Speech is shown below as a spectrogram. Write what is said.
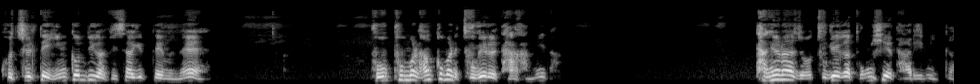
고칠 때 인건비가 비싸기 때문에 부품을 한꺼번에 두 개를 다 갑니다. 당연하죠. 두 개가 동시에 달이니까.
